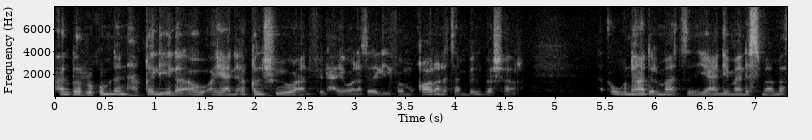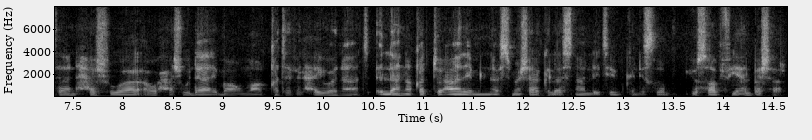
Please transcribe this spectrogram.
على الرغم من أنها قليلة أو يعني أقل شيوعا في الحيوانات الأليفة مقارنة بالبشر ونادر ما يعني ما نسمع مثلا حشوة أو حشو دائمة أو مؤقتة في الحيوانات إلا أنها قد تعاني من نفس مشاكل الأسنان التي يمكن يصاب يصاب فيها البشر.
